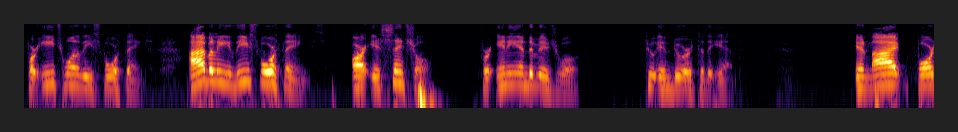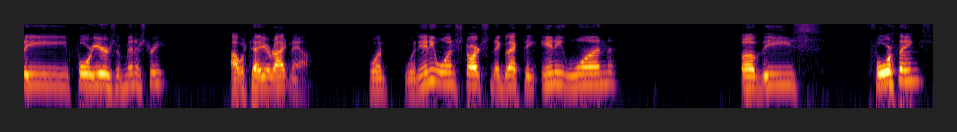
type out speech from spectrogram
for each one of these four things. I believe these four things are essential for any individual to endure to the end. In my 44 years of ministry, I will tell you right now, when when anyone starts neglecting any one of these four things,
